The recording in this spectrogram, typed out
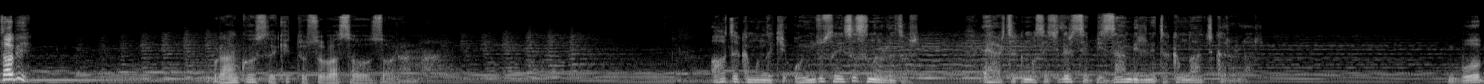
Tabii. Brankos'taki Tsubasa Ozora mı? A takımındaki oyuncu sayısı sınırlıdır. Eğer takıma seçilirse bizden birini takımdan çıkarırlar. Bu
